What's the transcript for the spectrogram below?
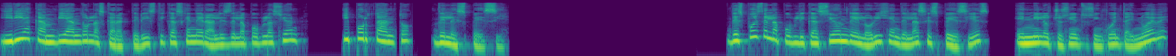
iría cambiando las características generales de la población y por tanto de la especie. Después de la publicación de El origen de las especies, en 1859,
